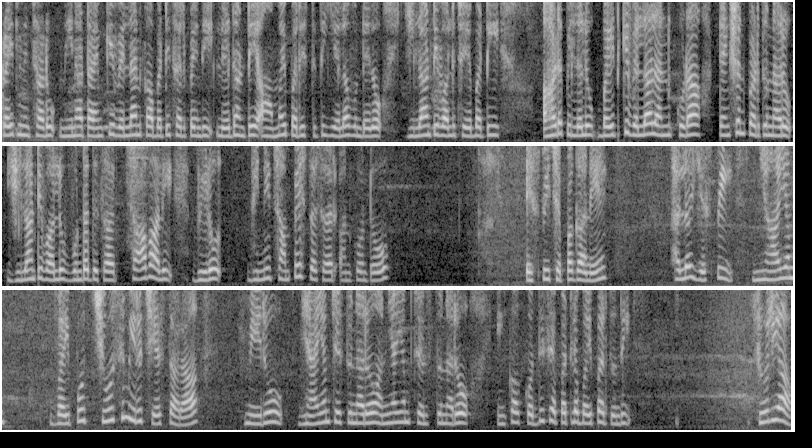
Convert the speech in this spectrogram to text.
ప్రయత్నించాడు. నేను ఆ టైంకి వెళ్ళాను కాబట్టి సరిపోయింది. లేదంటే ఆ అమ్మాయి పరిస్థితి ఎలా ఉండేదో ఇలాంటి వాళ్ళు చేయబట్టి ఆడపిల్లలు బయటికి వెళ్ళాలని కూడా టెన్షన్ పడుతున్నారు. ఇలాంటి వాళ్ళు ఉండదు సార్. చావాలి. వీడు విన్ని చంపేస్తా సార్ అనుకుంటూ ఎస్పీ చెప్పగానే హలో ఎస్పీ న్యాయం వైపు చూసి మీరు చేస్తారా? మీరు న్యాయం చేస్తున్నారో అన్యాయం చేస్తున్నారో ఇంకా కొద్దిసేపట్లో భయపడుతుంది. సూర్య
